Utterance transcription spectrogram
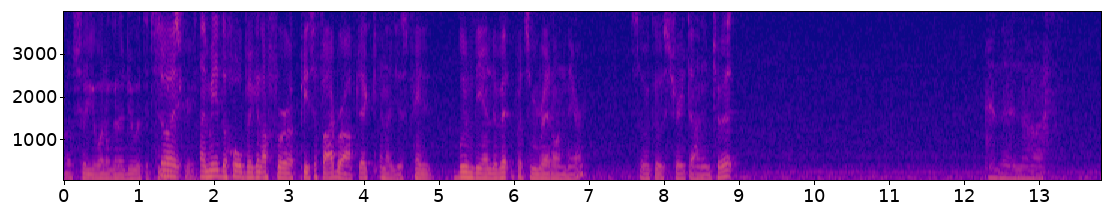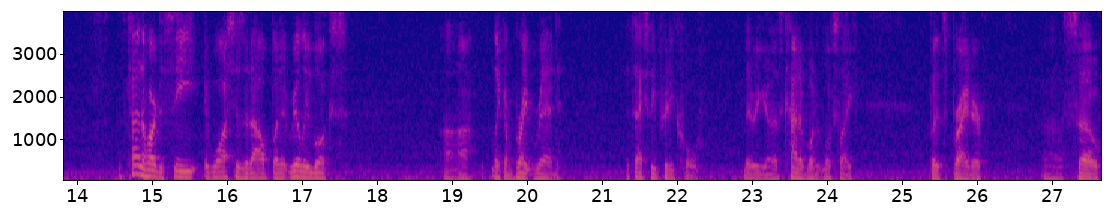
I'll show you what I'm gonna do with the TV so I, screens. I made the hole big enough for a piece of fiber optic and I just painted bloomed the end of it put some red on there so it goes straight down into it and then uh, it's kind of hard to see. It washes it out but it really looks uh, like a bright red. It's actually pretty cool. There we go. That's kind of what it looks like but it's brighter. Uh, so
